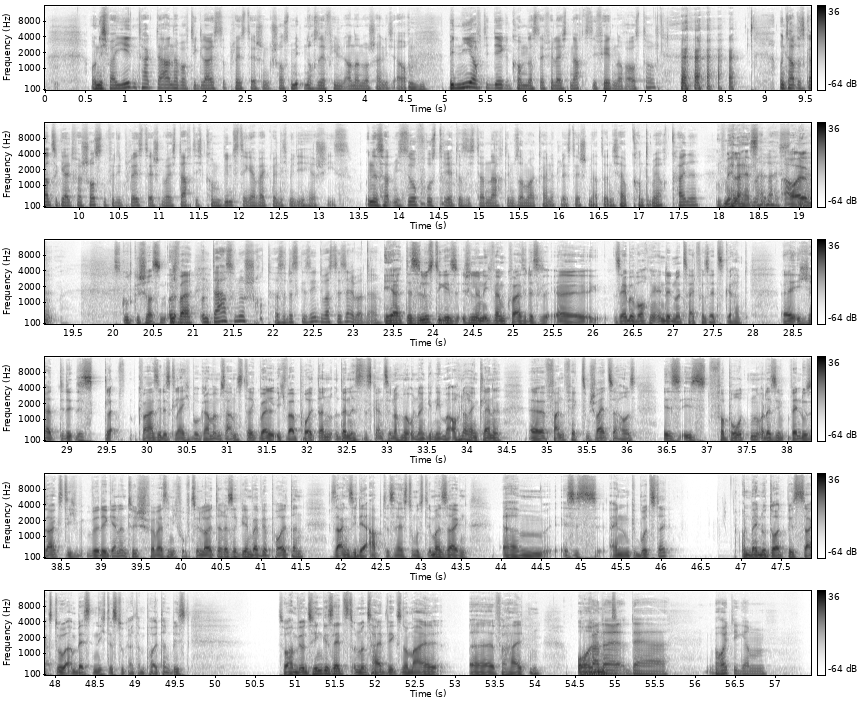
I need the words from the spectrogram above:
Und ich war jeden Tag da und habe auf die gleiche Playstation geschossen, mit noch sehr vielen anderen wahrscheinlich auch. Bin nie auf die Idee gekommen, dass der vielleicht nachts die Fäden auch austauscht. und habe das ganze Geld verschossen für die Playstation, weil ich dachte, ich komme günstiger weg, wenn ich mir die her schieße. Und es hat mich so frustriert, dass ich dann nach dem Sommer keine Playstation hatte und ich hab, konnte mir auch keine Mehr leisten. Mehr leisten, Aber ja. Ist gut geschossen. und, Ich war, und da hast du nur Schrott. Hast du das gesehen? Du warst ja selber da. Ja, das Lustige ist, Gilles und ich, wir haben quasi das äh, selbe Wochenende nur zeitversetzt gehabt. Äh, ich hatte das quasi das gleiche Programm am Samstag, weil ich war poltern und dann ist das Ganze nochmal unangenehmer. Auch noch ein kleiner äh, Fun-Fact zum Schweizer Haus. Es ist verboten, oder sie, wenn du sagst, ich würde gerne einen Tisch für, weiß ich nicht, 15 Leute reservieren, weil wir poltern, sagen sie dir ab. Das heißt, du musst immer sagen, ähm, es ist ein Geburtstag. Und wenn du dort bist, sagst du am besten nicht, dass du gerade am Poltern bist. So haben wir uns hingesetzt und uns halbwegs normal äh, verhalten. Und War der, der Bräutigam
